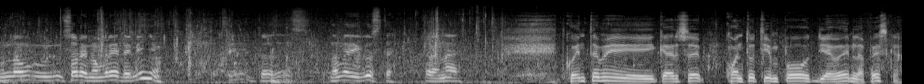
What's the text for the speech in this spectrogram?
un, un sobrenombre de niño. ¿sí? Entonces no me disgusta para nada. Cuéntame, Garza, ¿cuánto tiempo lleva en la pesca?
